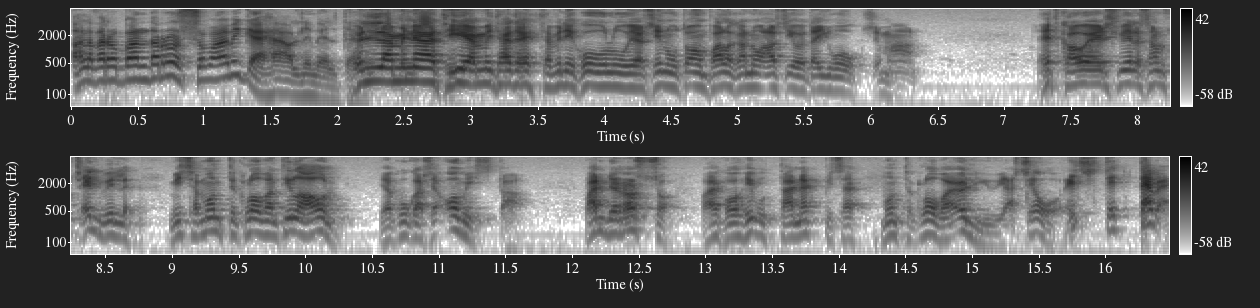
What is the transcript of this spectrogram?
Alvaro Bandarossa vai mikä hän on nimeltään? Kyllä minä tiedän, mitä tehtävini kuuluu ja sinut on palkannut asioita juoksemaan. Etkä ole edes vielä saanut selville, missä Monteclovan tila on ja kuka se omistaa. Pande Rosso aikoo hivuttaa näppissä Monteclova öljyjä, se on estettävä.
